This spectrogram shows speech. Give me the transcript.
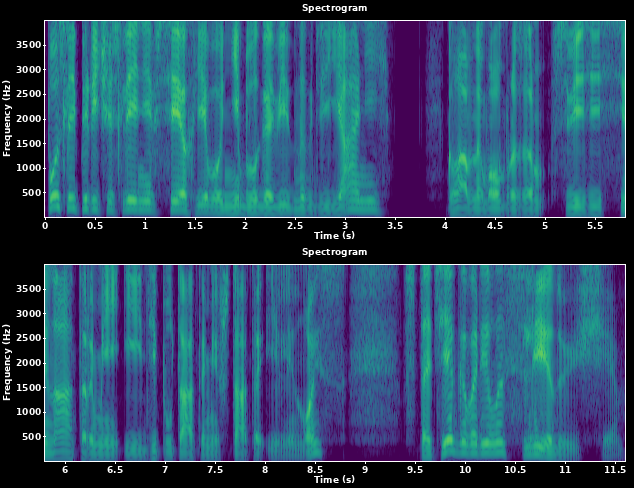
После перечисления всех его неблаговидных деяний, главным образом в связи с сенаторами и депутатами штата Иллинойс, в статье говорилось следующее.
